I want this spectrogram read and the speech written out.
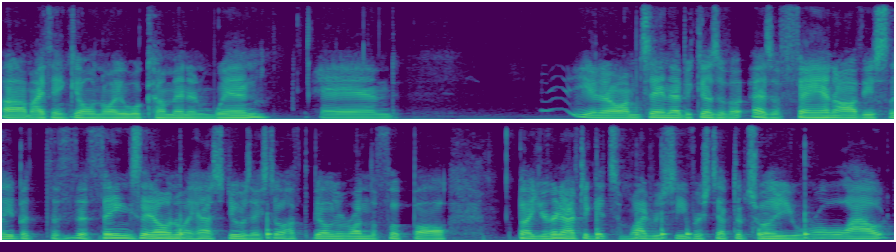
Um, I think Illinois will come in and win. And you know, I'm saying that because of a, as a fan, obviously, but the, the things that Illinois has to do is they still have to be able to run the football, but you're going to have to get some wide receivers stepped up. So whether you roll out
